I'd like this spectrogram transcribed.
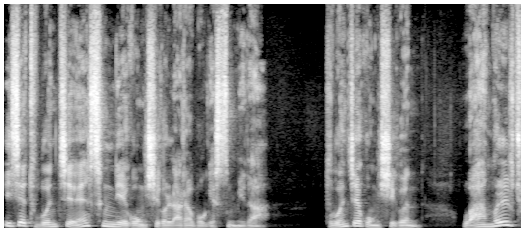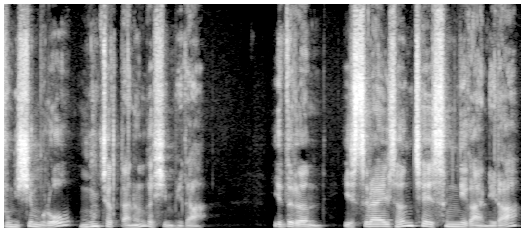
이제 두 번째 승리의 공식을 알아보겠습니다. 두 번째 공식은 왕을 중심으로 뭉쳤다는 것입니다. 이들은 이스라엘 전체의 승리가 아니라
